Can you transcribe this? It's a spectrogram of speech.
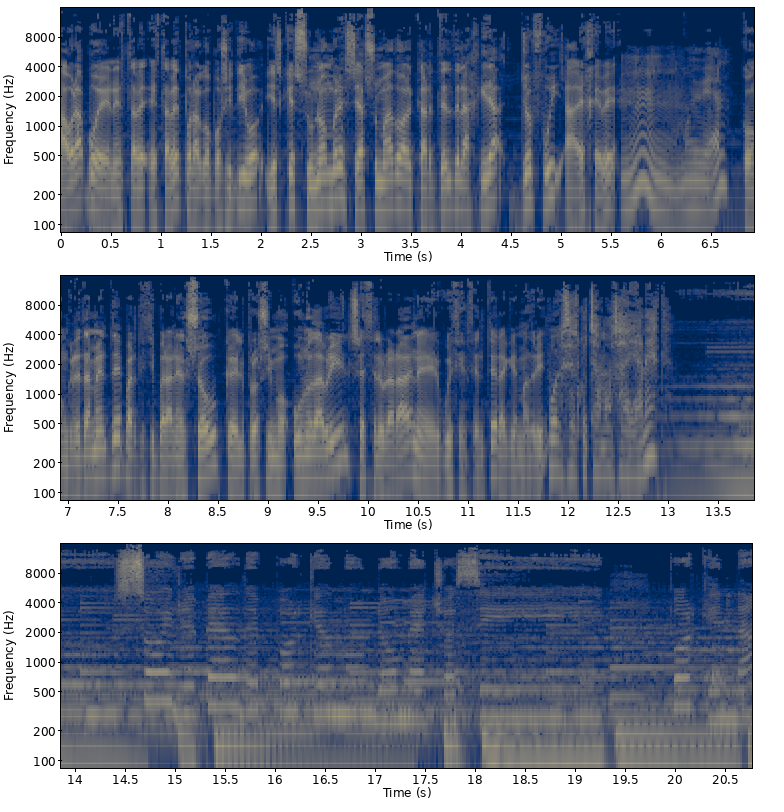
Ahora, pues esta, vez, esta vez por algo positivo, y es que su nombre se ha sumado al cartel de la gira Yo fui a EGB. Mm, muy bien. Concretamente participará en el show que el próximo 1 de abril se celebrará en el Wizzing Center aquí en Madrid. Pues escuchamos a Janet. Soy rebelde porque el mundo me hecho así, porque nadie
